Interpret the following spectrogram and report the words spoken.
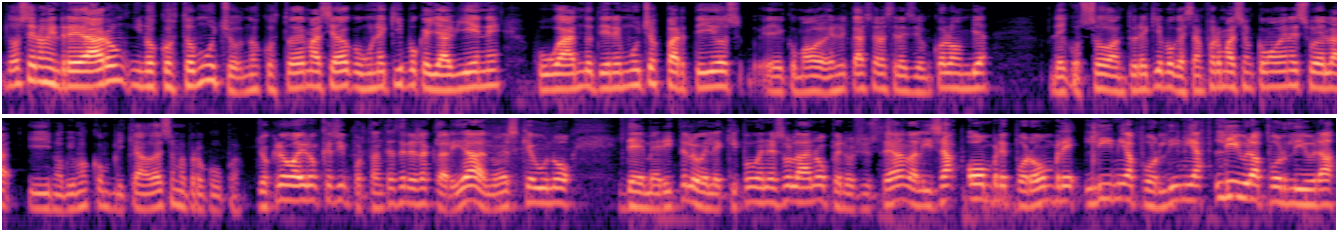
no se nos enredaron y nos costó mucho, nos costó demasiado con un equipo que ya viene jugando, tiene muchos partidos, eh, como es el caso de la selección Colombia, le gozó ante un equipo que está en formación como Venezuela y nos vimos complicados, eso me preocupa. Yo creo, Byron, que es importante hacer esa claridad, no es que uno demerite lo del equipo venezolano, pero si usted analiza hombre por hombre, línea por línea, libra por libra,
